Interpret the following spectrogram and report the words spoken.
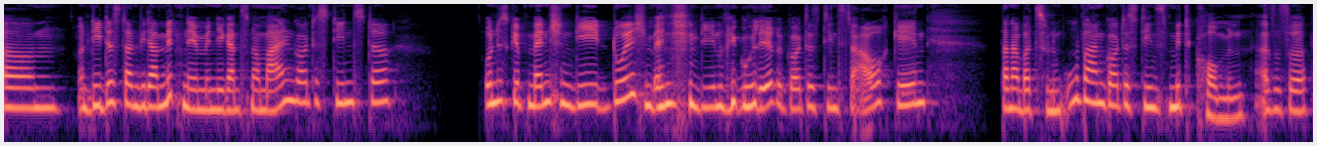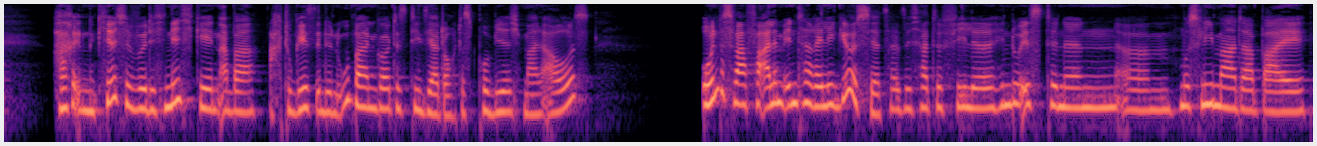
ähm, und die das dann wieder mitnehmen in die ganz normalen Gottesdienste. Und es gibt Menschen, die durch Menschen, die in reguläre Gottesdienste auch gehen, dann aber zu einem U-Bahn-Gottesdienst mitkommen. Also so, ach, in eine Kirche würde ich nicht gehen, aber ach, du gehst in den U-Bahn-Gottesdienst, ja doch, das probiere ich mal aus. Und es war vor allem interreligiös jetzt. Also ich hatte viele Hinduistinnen, ähm, Muslima dabei,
